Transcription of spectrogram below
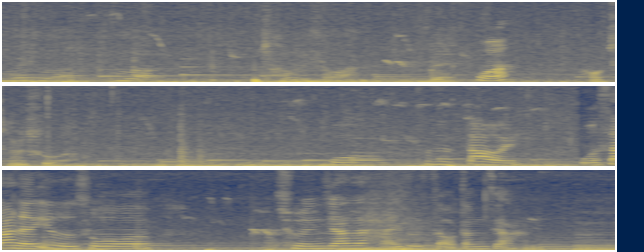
你为什么这么成熟啊？对，我？好成熟啊。我不知道哎，我三人一直说，穷人家的孩子早当家，嗯。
